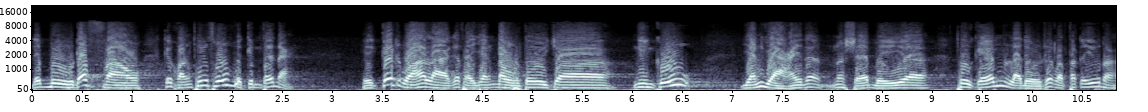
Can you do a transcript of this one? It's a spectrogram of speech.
để bù đắp vào cái khoản thiếu thốn về kinh tế này. Thì kết quả là cái thời gian đầu tư cho nghiên cứu, giảng dạy đó, nó sẽ bị ờ, thua kém là điều rất là tất yếu thôi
